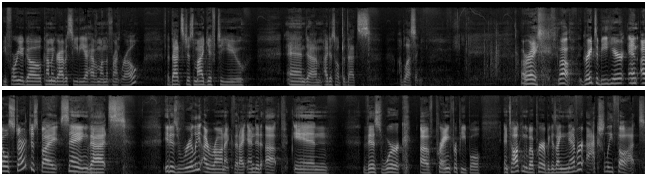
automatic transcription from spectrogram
before you go, come and grab a CD. I have them on the front row. But that's just my gift to you. And um, I just hope that that's a blessing. All right. Well, great to be here. And I will start just by saying that it is really ironic that I ended up in this work of praying for people and talking about prayer because I never actually thought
